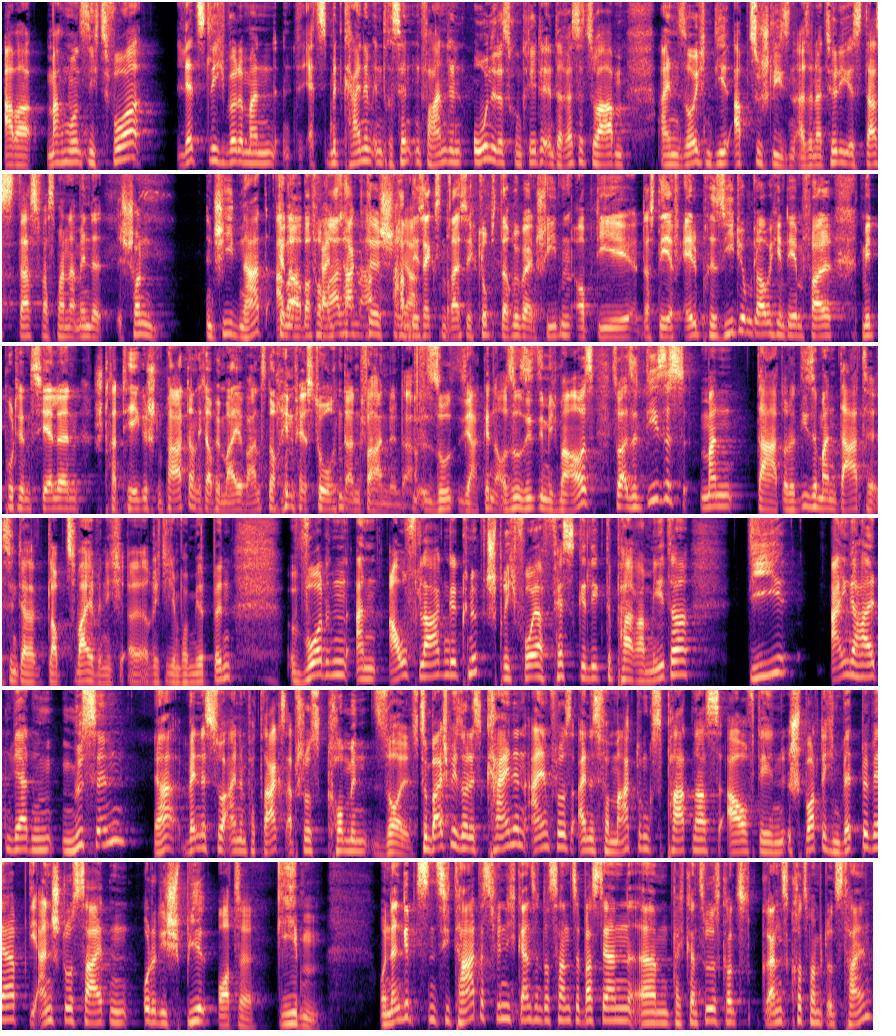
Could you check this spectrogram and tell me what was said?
aber machen wir uns nichts vor. Letztlich würde man jetzt mit keinem Interessenten verhandeln, ohne das konkrete Interesse zu haben, einen solchen Deal abzuschließen. Also natürlich ist das das, was man am Ende schon entschieden hat, Genau, aber rein formal haben, haben ja. die 36 Clubs darüber entschieden, ob die das DFL-Präsidium, glaube ich, in dem Fall mit potenziellen strategischen Partnern, ich glaube im Mai waren es noch Investoren, dann verhandeln darf. so ja genau, so sieht sie mich mal aus. So also dieses Mandat oder diese Mandate, es sind ja glaub zwei, wenn ich äh, richtig informiert bin, wurden an Auflagen geknüpft, sprich vorher festgelegte Parameter, die eingehalten werden müssen, ja, wenn es zu einem Vertragsabschluss kommen soll. Zum Beispiel soll es keinen Einfluss eines Vermarktungspartners auf den sportlichen Wettbewerb, die Anstoßzeiten oder die Spielorte geben. Und dann gibt es ein Zitat, das finde ich ganz interessant, Sebastian. Ähm, vielleicht kannst du das ganz, ganz kurz mal mit uns teilen.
